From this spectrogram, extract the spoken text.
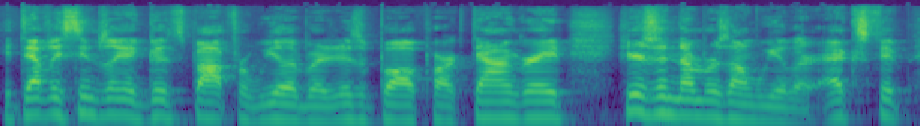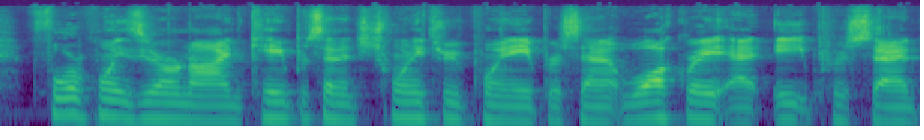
It definitely seems like a good spot for Wheeler, but it is a ballpark downgrade. Here's the numbers on Wheeler XFIP 4.09, K percentage 23.8%, walk rate at 8%,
